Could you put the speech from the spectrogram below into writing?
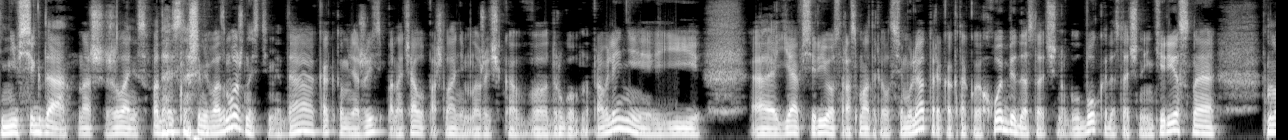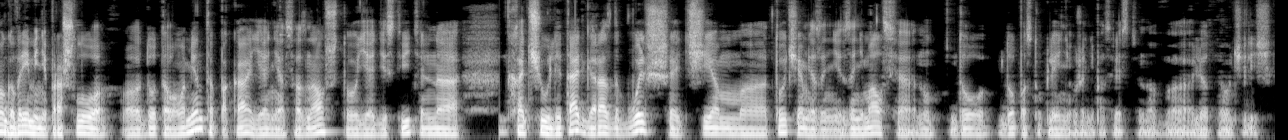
не всегда наши желания совпадают с нашими возможностями, да, как-то у меня жизнь поначалу пошла немножечко в другом направлении, и э, я всерьез рассматривал симуляторы как такое хобби, достаточно глубокое, достаточно интересное. Много времени прошло э, до того момента, пока я не осознал, что я действительно хочу летать гораздо больше, чем э, то, чем я занимался ну, до, до поступления уже непосредственно в летное училище.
